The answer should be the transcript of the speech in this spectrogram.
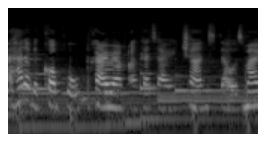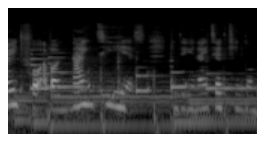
I heard of a couple, Karam and Kartari Chand, that was married for about 90 years in the United Kingdom.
